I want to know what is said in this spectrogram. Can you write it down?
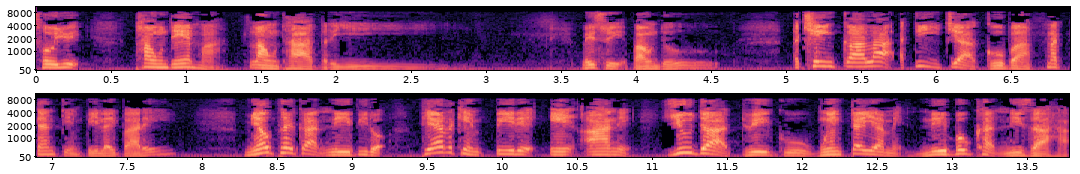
ဆို၍ထောင်ထဲမှလှောင်ထားသည်မိတ်ဆွေအပေါင်းတို့အချိန်ကာလအတိအကျကိုပါမှတ်တမ်းတင်ပေးလိုက်ပါတယ်မြောက်ဖက်ကနေပြီးတော့ဘုရားသခင်ပေးတဲ့အင်အားနဲ့ယုဒတွေကိုဝင်တက်ရမယ်နေပုခတ်နေစာဟာ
